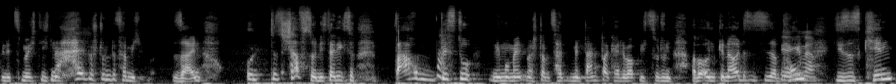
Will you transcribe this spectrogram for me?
und jetzt möchte ich eine halbe Stunde für mich sein und das schaffst du nicht. Dann denkst du, warum bist du, nee, Moment mal, stopp, das hat mit Dankbarkeit überhaupt nichts zu tun. Aber und genau das ist dieser ja, Punkt, genau. dieses Kind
